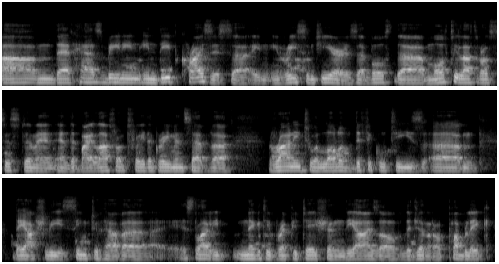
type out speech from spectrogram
um, that has been in, in deep crisis uh, in, in recent years. Uh, both the multilateral system and, and the bilateral trade agreements have uh, run into a lot of difficulties. Um, they actually seem to have a, a, slightly negative reputation in the eyes of the general public.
